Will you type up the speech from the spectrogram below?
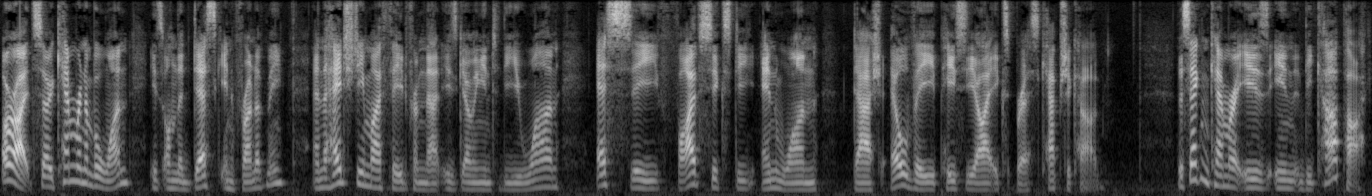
Alright, so camera number one is on the desk in front of me, and the HDMI feed from that is going into the Yuan SC560N1 LV PCI Express capture card. The second camera is in the car park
